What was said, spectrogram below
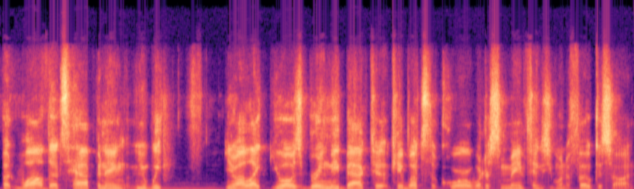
but while that's happening, you know, we you know, I like you always bring me back to okay, what's the core? What are some main things you want to focus on?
